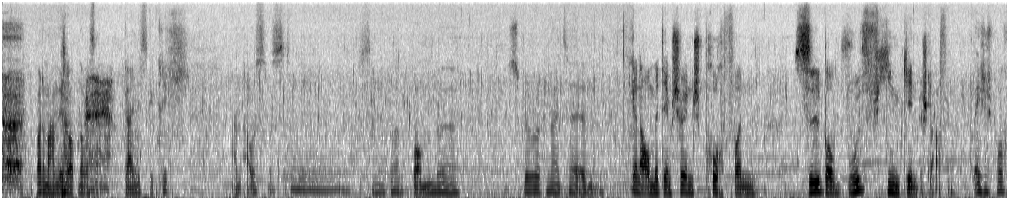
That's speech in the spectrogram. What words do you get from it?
Warte mal, haben wir überhaupt noch was Geiles gekriegt? An Ausrüstung? Sniper, Bombe, Spirit Knight Helm. Genau, mit dem schönen Spruch von Silberwulfchen gehen wir schlafen. Welchen Spruch?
